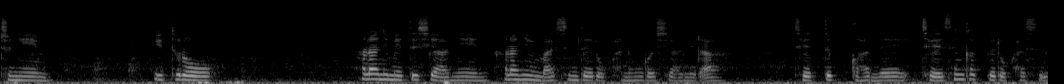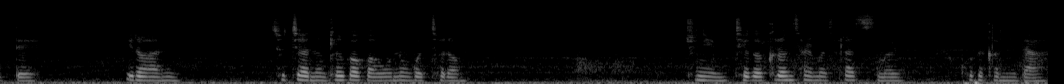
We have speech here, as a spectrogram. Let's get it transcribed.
주님, 이토록 하나님의 뜻이 아닌 하나님의 말씀대로 가는 것이 아니라 제 뜻과 내, 제 생각대로 갔을 때 이러한 좋지 않은 결과가 오는 것처럼 주님, 제가 그런 삶을 살았음을 고백합니다.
